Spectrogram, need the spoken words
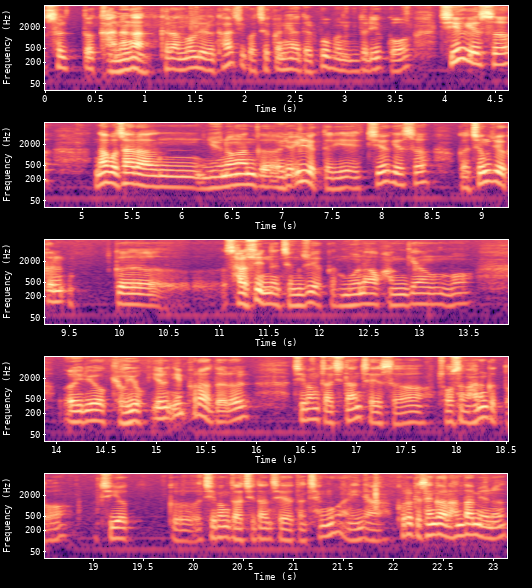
설득 가능한 그런 논리를 가지고 접근해야 될 부분들이 있고 지역에서 나고 자란 유능한 그 의료 인력들이 지역에서 그 정주 여건 그살 수 있는 정주 여건 문화 환경 뭐 의료 교육 이런 인프라들을 지방자치단체에서 조성하는 것도 지역 그 지방자치단체의 어떤 책무 아니냐 그렇게 생각을 한다면은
